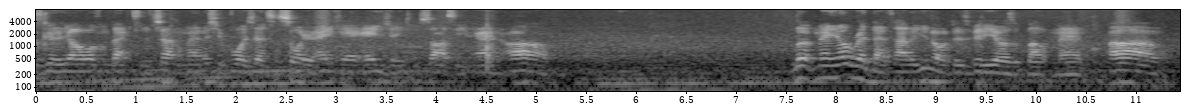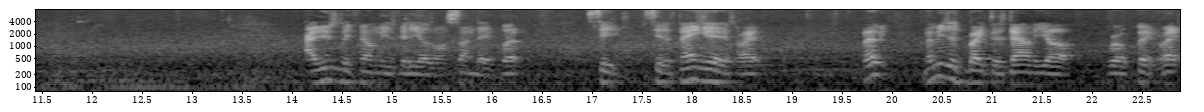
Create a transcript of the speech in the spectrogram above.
What's good, y'all? Welcome back to the channel, man. It's your boy Jesten Sawyer, aka AJ Too Saucy, and um, look, man, y'all read that title. You know what this video is about, man. Um, I usually film these videos on Sunday, but see, see, the thing is, right? Let me let me just break this down to y'all real quick, right?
